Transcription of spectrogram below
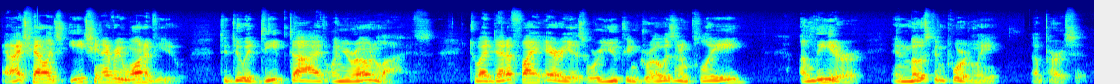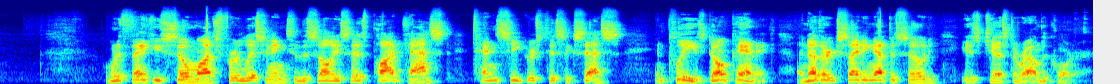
And I challenge each and every one of you to do a deep dive on your own lives, to identify areas where you can grow as an employee, a leader, and most importantly, a person. I want to thank you so much for listening to the Sully Says podcast 10 Secrets to Success. And please don't panic, another exciting episode is just around the corner.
